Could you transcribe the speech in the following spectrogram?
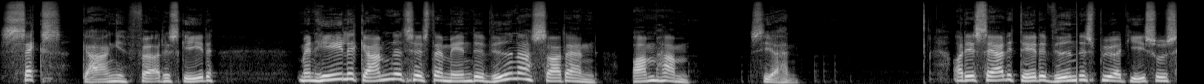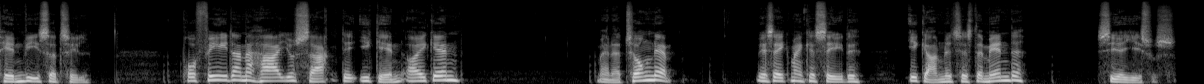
seks gange før det skete, men hele gamle testamente vidner sådan om ham, siger han. Og det er særligt dette vidnesbyrd, Jesus henviser til. Profeterne har jo sagt det igen og igen. Man er tungnem, hvis ikke man kan se det i Gamle Testamente, siger Jesus.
